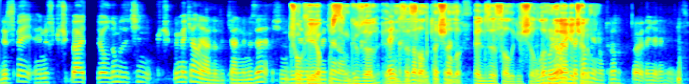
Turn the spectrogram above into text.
İdris Bey henüz küçük bir aile olduğumuz için küçük bir mekan ayarladık kendimize. Şimdi Çok yeni iyi bir mekan yapmışsın. aldık. Güzel. En Elinize kısa zamanda sağlık inşallah. Elinize sağlık inşallah. Buyurun, Nereye ayakta geçelim? kalmayın, oturalım. Böyle gelin İdris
